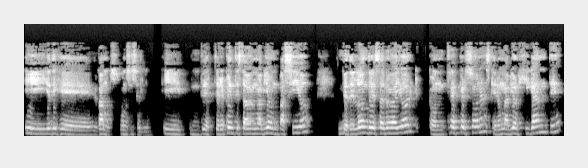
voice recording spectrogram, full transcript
y yo dije, vamos, vamos a hacerlo y de, repente estaba en un avión vacío desde Londres a Nueva York con tres personas, que era un avión gigante,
